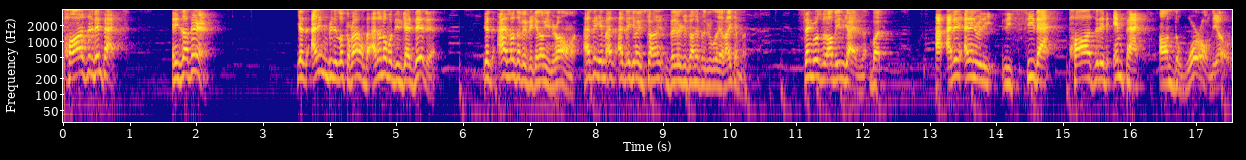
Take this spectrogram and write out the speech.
positive impact, and he's not there. Guys, I didn't really look around, but I don't know what these guys did. Guys, I love David Don't get me wrong. I think I, I think very good content for the people that like him. Same goes with all these guys, but I, I didn't I didn't really, really see that positive impact on the world, yo.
